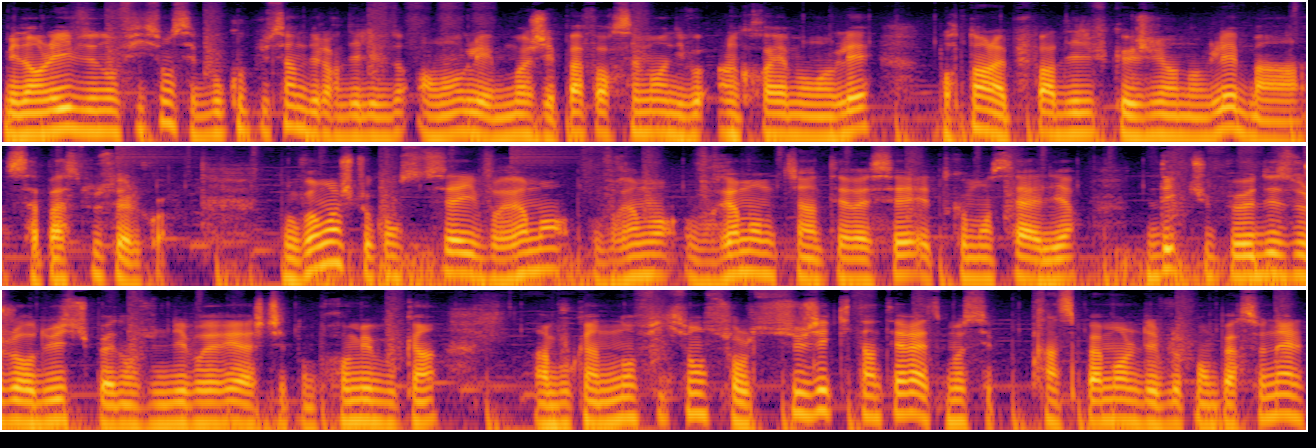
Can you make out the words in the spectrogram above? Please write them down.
Mais dans les livres de non-fiction, c'est beaucoup plus simple de lire des livres en anglais. Moi, j'ai pas forcément un niveau incroyable en anglais. Pourtant, la plupart des livres que je lis en anglais, ben, ça passe tout seul, quoi. Donc vraiment, je te conseille vraiment, vraiment, vraiment de t'y intéresser et de commencer à lire dès que tu peux, dès aujourd'hui. Si tu peux aller dans une librairie acheter ton premier bouquin, un bouquin de non-fiction sur le sujet qui t'intéresse. Moi, c'est principalement le développement personnel.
